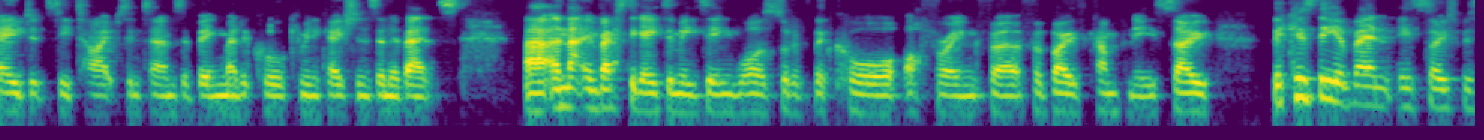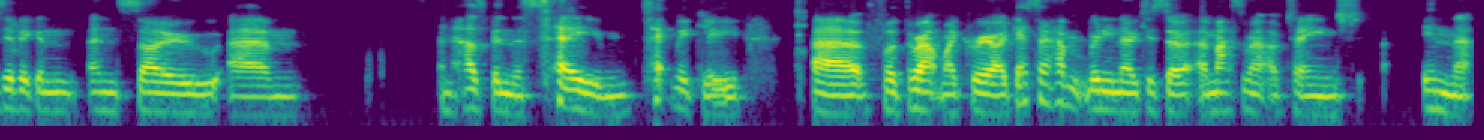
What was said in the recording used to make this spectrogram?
agency types in terms of being medical communications and events. Uh, and that investigator meeting was sort of the core offering for, for both companies. So because the event is so specific and and so um, and has been the same technically uh, for throughout my career. I guess I haven't really noticed a, a mass amount of change in that.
